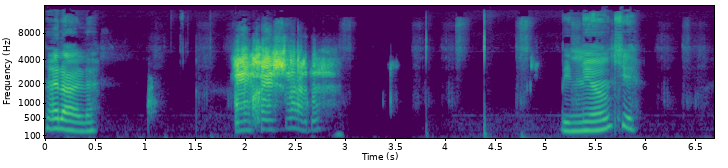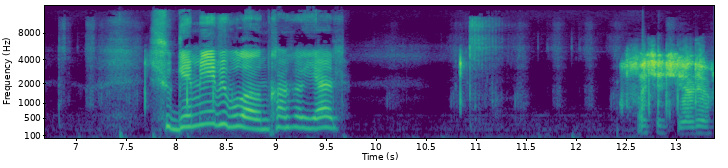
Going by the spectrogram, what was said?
Herhalde. Bunun kayışı nerede? Bilmiyorum ki. Şu gemiyi bir bulalım kanka gel. Okey geliyorum.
